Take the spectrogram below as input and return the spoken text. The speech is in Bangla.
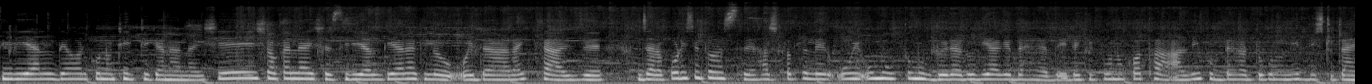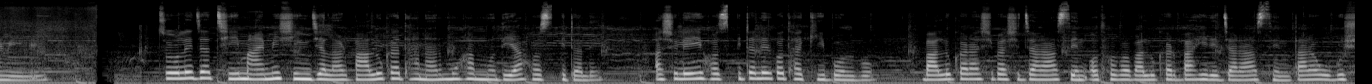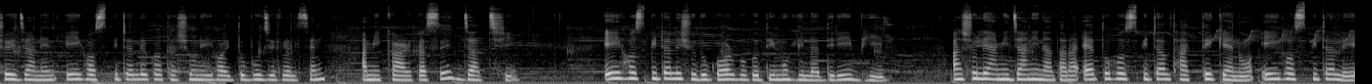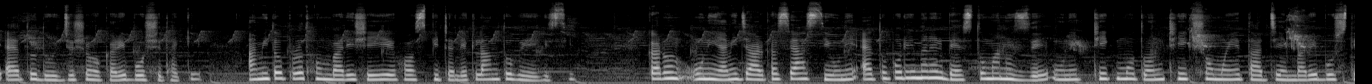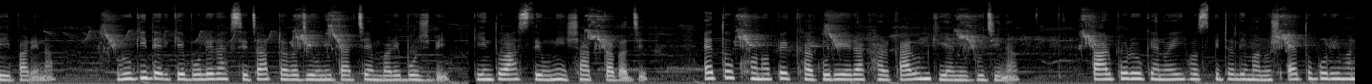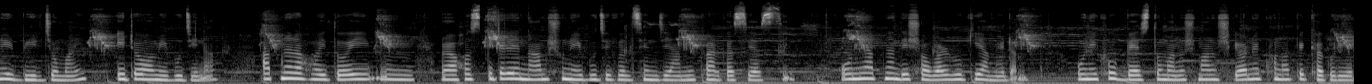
সিরিয়াল দেওয়ার কোনো ঠিক ঠিকানা নাই। সেই সকালে এসে সিরিয়াল দিয়ে রাখল ওইটা রাখা যে যারা পরিচিত আছে, হাসপাতালের ওই উমুক তুমুক দুইটা রুগী আগে দেখা দেয়। এটা কি কোনো কথা? আর রিপোর্ট দেখার তো কোনো নির্দিষ্ট টাইমেই নেই। চলে যাচ্ছি মাইমিসিং জেলার বালুকা থানার মোহাম্মদিয়া হসপিটালে। আসলে এই হসপিটালের কথা কি বলব? বালুকার আশেপাশে যারা আছেন অথবা বালুকার বাহিরে যারা আছেন তারা অবশ্যই জানেন এই হসপিটালের কথা শুনেই হয়তো বুঝে ফেলছেন আমি কার কাছে যাচ্ছি। এই হসপিটালে শুধু গর্ভবতী মহিলাদেরই ভিড়। আসলে আমি জানি না তারা এত হসপিটাল থাকতে কেন এই হসপিটালে এত ধৈর্য সহকারে বসে থাকে। আমি তো প্রথমবারই সেই হসপিটালে ক্লান্ত হয়ে গেছি। কারণ উনি, আমি যার কাছে আসছি, উনি এত পরিমাণের ব্যস্ত মানুষ যে উনি ঠিক মতন ঠিক সময়ে তার চেম্বারে বসতেই পারে না। রুগীদেরকে বলে রাখছে, চারটা বাজে উনি তার চেম্বারে বসবে, কিন্তু আসছে উনি সাতটা বাজে। এতক্ষণ অপেক্ষা করিয়ে রাখার কারণ কি আমি বুঝি না। তারপরেও কেন এই হসপিটালে মানুষ এত পরিমাণের ভিড় জমায়, এটাও আমি বুঝি না। আপনারা হয়তো এই হসপিটালের নাম শুনেই বুঝে ফেলছেন যে আমি কার কাছে আসছি। উনি আপনাদের সবার রুকিয়া ম্যাডাম। উনি খুব ব্যস্ত মানুষ মানুষকে অনেকক্ষণ অপেক্ষা করিয়ে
